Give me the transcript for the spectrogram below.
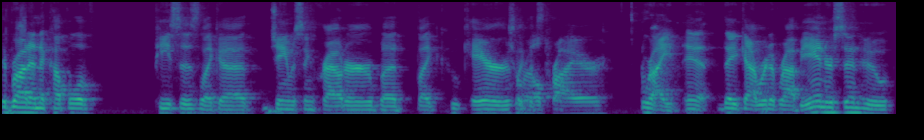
they brought in a couple of pieces like a Jamison Crowder, but like who cares? Like Terrelle Pryor. Right. Uh, They got rid of Robbie Anderson, who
